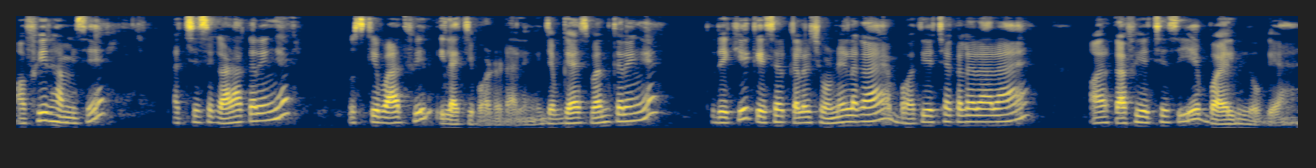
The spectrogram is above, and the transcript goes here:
और फिर हम इसे अच्छे से गाढ़ा करेंगे। उसके बाद फिर इलायची पाउडर डालेंगे। जब गैस बंद करेंगे तो देखिए केसर कलर छोड़ने लगा है। बहुत ही अच्छा कलर आ रहा है और काफ़ी अच्छे से ये बॉयल भी हो गया है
